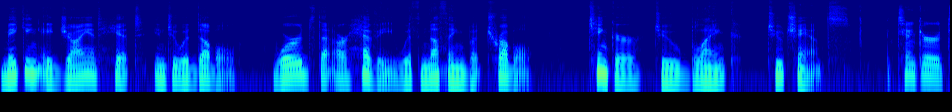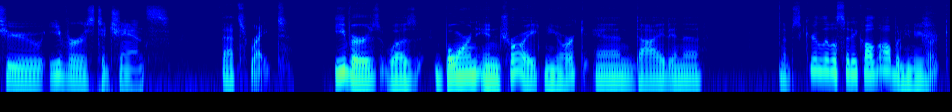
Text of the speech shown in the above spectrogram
Making a giant hit into a double, words that are heavy with nothing but trouble. Tinker to blank to chance. Tinker to Evers to Chance. That's right. Evers was born in Troy, New York, and died in a, an obscure little city called Albany, New York.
